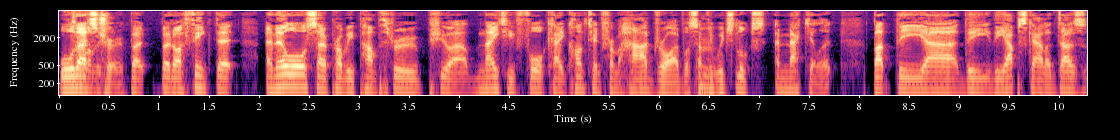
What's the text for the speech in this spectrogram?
Well, that's true, but but I think that, and they'll also probably pump through pure native 4K content from a hard drive or something, hmm. which looks immaculate. But the uh, the the upscaler does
